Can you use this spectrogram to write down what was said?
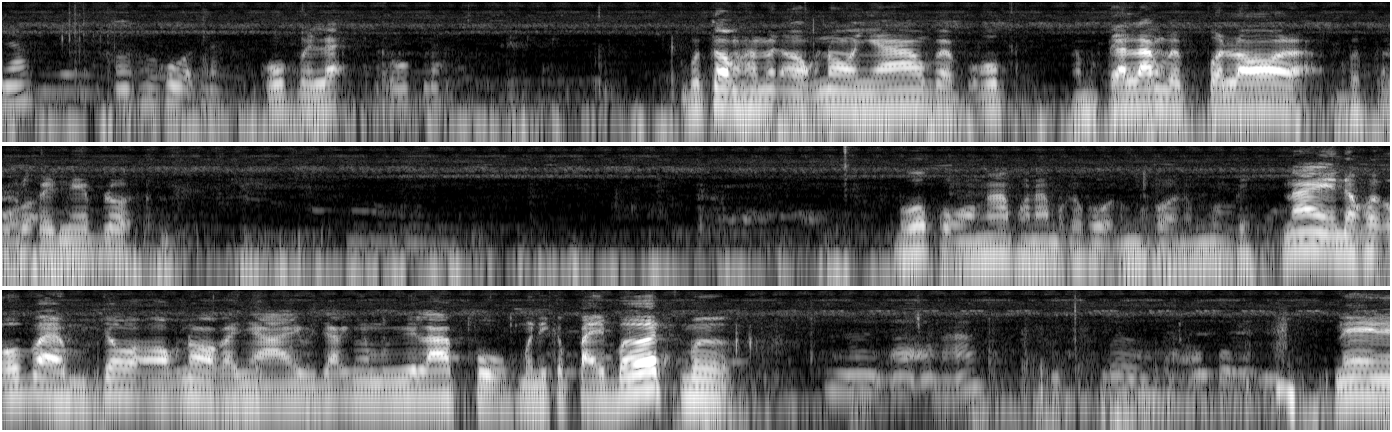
เนี่ยมันคือโหดนะอบไปแล้วรูปแล้วบ่ต้องให้มันออกนอยาวแบบอบน้ำกำลังแบบปลอล่ะไปปลูกเป็นเนบรถบ่ว่าปลูกเอางามของน้ำกับโพดมันก่อนน้ำมึงดินายน่ะค่อยอบไว้ผมจะว่าออกนอกกันยายยักยังมีเวลาปลูกมันนี่ก็ไปเบิดมือนั่นออกนะเบิ่งแล้วเอาผมแน่ใน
